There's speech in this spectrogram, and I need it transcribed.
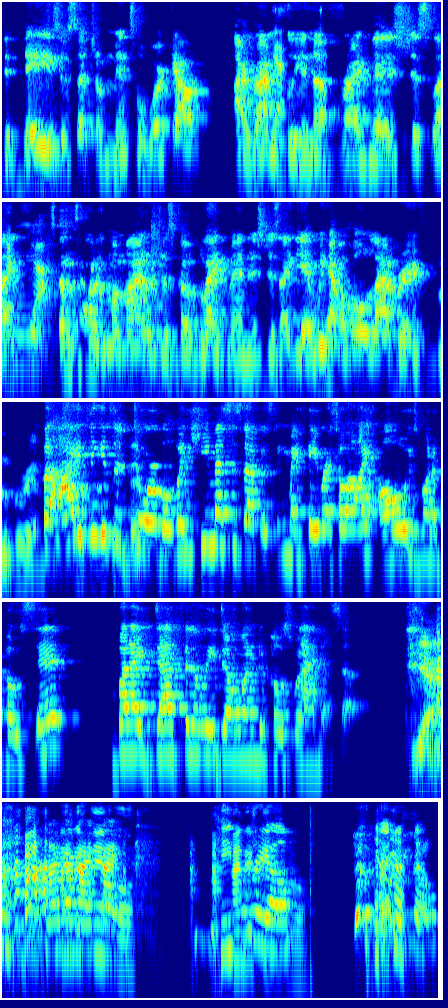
The days are such a mental workout. Ironically enough, right? Mm-hmm. That it's just like Yeah. sometimes my mind will just go blank, man. It's just like, yeah, we have a whole library for blooper reels. But I think it's adorable when he messes up. It's like my favorite, so I always want to post it. But I definitely don't want him to post when I mess up. Yeah. Right, right, right, right. Understandable. Keep it real. You know?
